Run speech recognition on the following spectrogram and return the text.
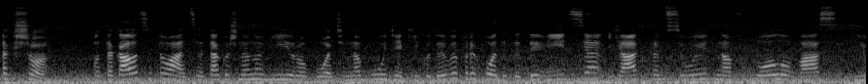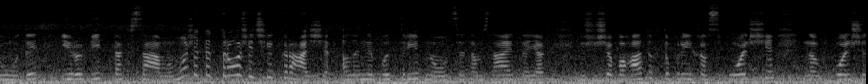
Так що, от така от ситуація. Також на новій роботі, на будь-якій, куди ви приходите, дивіться, як працюють навколо вас люди, і робіть так само. Можете трошечки краще, але не потрібно у це там, знаєте, як ну, що ще багато хто приїхав з Польщі. На в Польщі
